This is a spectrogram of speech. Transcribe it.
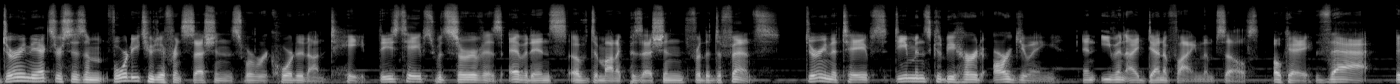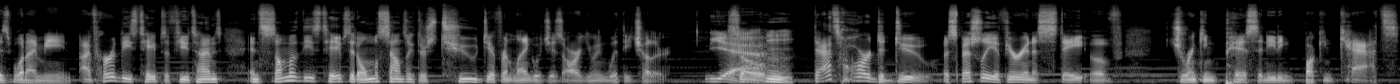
During the exorcism, 42 different sessions were recorded on tape. These tapes would serve as evidence of demonic possession for the defense. During the tapes, demons could be heard arguing and even identifying themselves. Okay, that is what I mean. I've heard these tapes a few times, and some of these tapes, it almost sounds like there's two different languages arguing with each other. Yeah. So hmm. that's hard to do, especially if you're in a state of drinking piss and eating fucking cats.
